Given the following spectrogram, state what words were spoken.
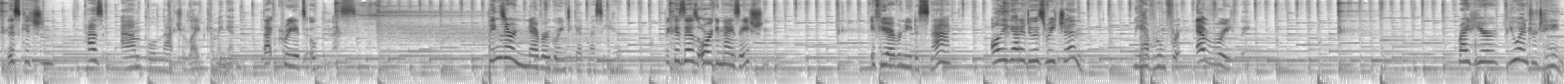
This kitchen has ample natural light coming in that creates openness. Things are never going to get messy here because there's organization. If you ever need a snack, all you gotta do is reach in. We have room for everything. Right here, you entertain.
